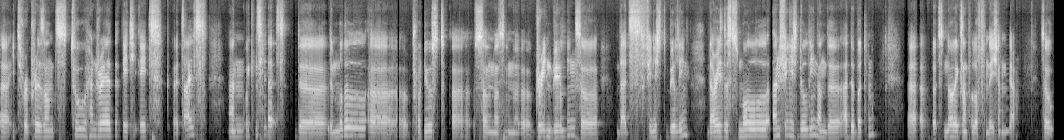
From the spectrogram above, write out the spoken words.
it represents 288 tiles, and we can see that the the model uh, produced uh, some some uh, green buildings, so that's finished building. There is a small unfinished building on the at the bottom, but no example of foundation there. So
